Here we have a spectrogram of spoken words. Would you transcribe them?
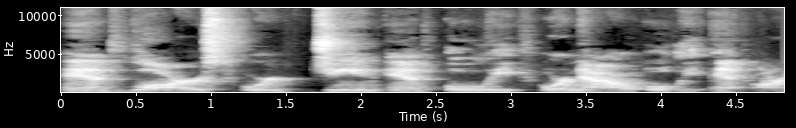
and Lars or Gene and Ole or now Ole and Arn.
